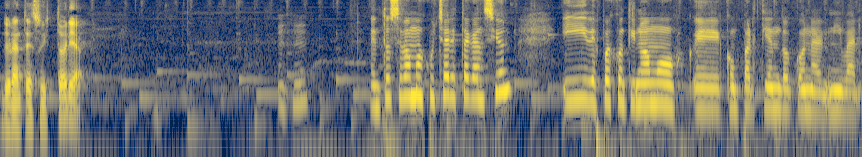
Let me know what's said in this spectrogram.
durante su historia. Entonces vamos a escuchar esta canción y después continuamos eh, compartiendo con Aníbal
